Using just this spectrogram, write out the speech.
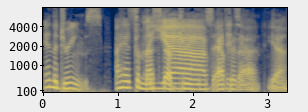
and the dreams i had some Uh, messed yeah, up dreams after that yeah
